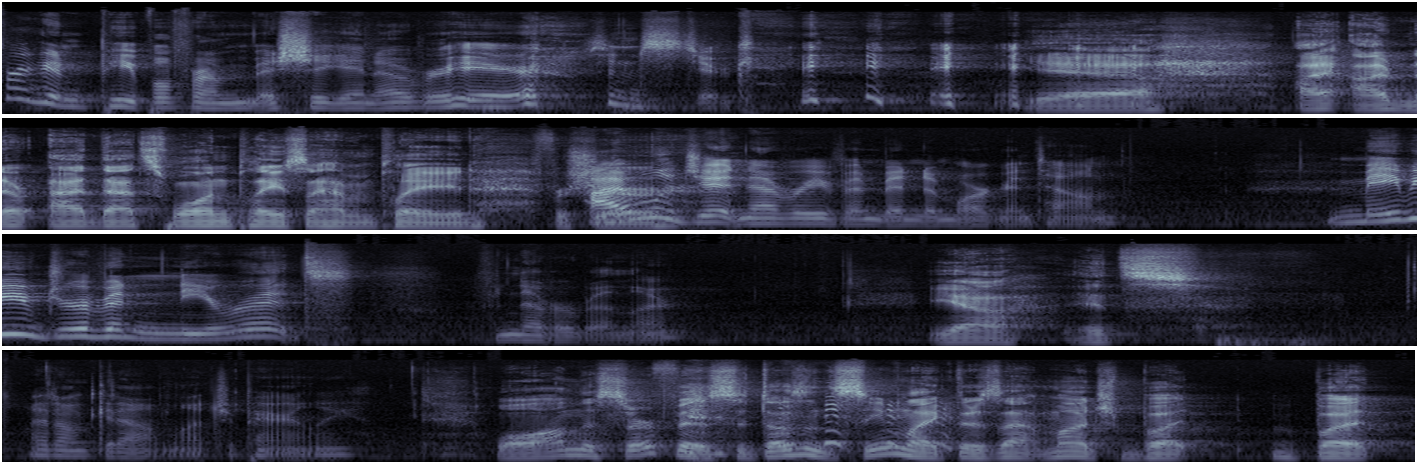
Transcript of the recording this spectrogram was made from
Friggin' people from Michigan over here. I'm just joking. yeah, I, I've never. I, that's one place I haven't played for sure. I've legit never even been to Morgantown. Maybe I've driven near it. I've never been there. yeah, it's I don't get out much apparently. well on the surface, it doesn't seem like there's that much, but but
